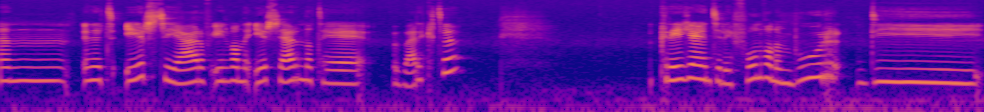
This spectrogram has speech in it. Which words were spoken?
En in het eerste jaar, of een van de eerste jaren dat hij werkte, kreeg hij een telefoon van een boer die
